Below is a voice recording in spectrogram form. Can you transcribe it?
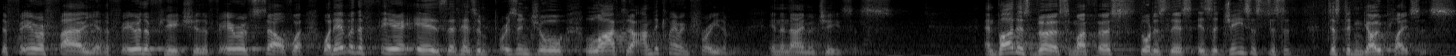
the fear of failure, the fear of the future, the fear of self, whatever the fear is that has imprisoned your life today, I'm declaring freedom in the name of Jesus. And by this verse, my first thought is this is that Jesus just just didn't go places,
